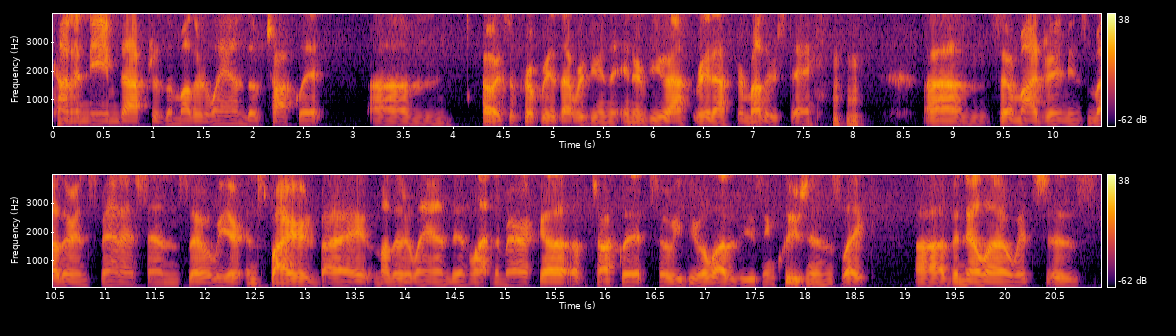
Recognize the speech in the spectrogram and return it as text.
kind of named after the motherland of chocolate, um, oh, it's appropriate that we're doing the interview right after Mother's Day. um, so madre means mother in Spanish, and so we are inspired by the motherland in Latin America of chocolate. So we do a lot of these inclusions, like uh, vanilla, which is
